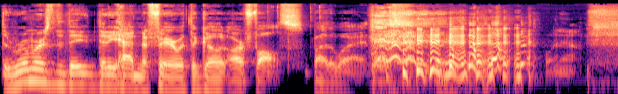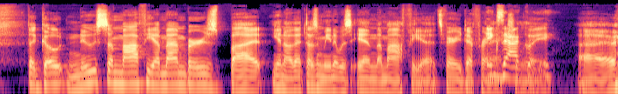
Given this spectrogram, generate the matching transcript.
The rumors that they that he had an affair with the goat are false, by the way. That's- point out. the goat knew some mafia members, but you know that doesn't mean it was in the mafia. It's very different. Exactly. actually. Uh,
